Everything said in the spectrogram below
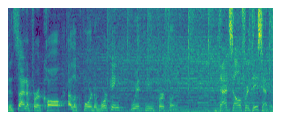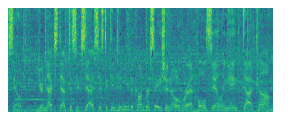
then sign up for a call. I look forward to working with you personally. That's all for this episode. Your next step to success is to continue the conversation over at wholesalinginc.com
